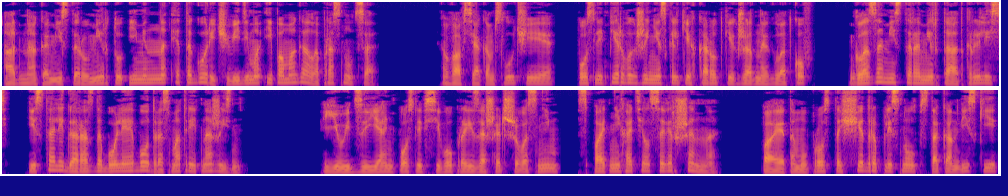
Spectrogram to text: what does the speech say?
Однако мистеру Мирту именно эта горечь, видимо, и помогала проснуться. Во всяком случае, После первых же нескольких коротких жадных глотков глаза мистера Мирта открылись, и стали гораздо более бодро смотреть на жизнь. Юй Цзиянь после всего произошедшего с ним спать не хотел совершенно, поэтому просто щедро плеснул в стакан виски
